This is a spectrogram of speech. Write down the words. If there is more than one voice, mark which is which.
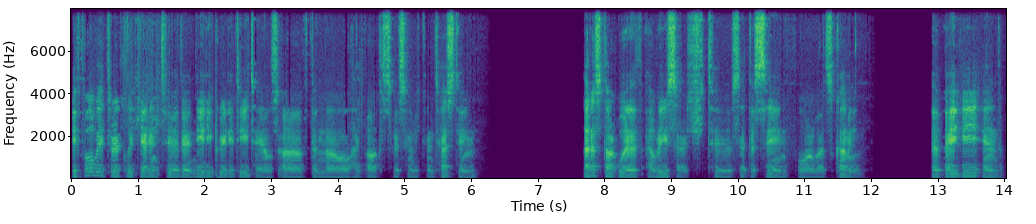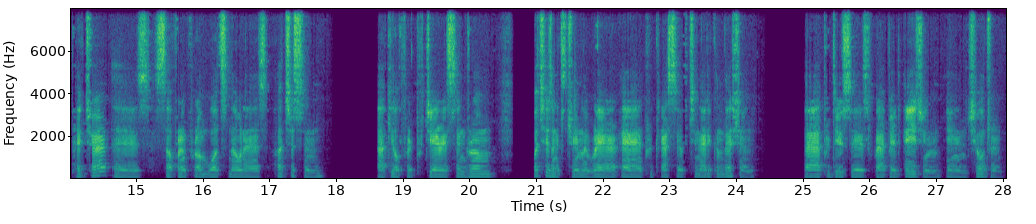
Speaker 1: Before we directly get into the nitty-gritty details of the null hypothesis and weekend testing, let us start with a research to set the scene for what's coming. The baby in the picture is suffering from what's known as Hutchinson uh, Gilford progeria syndrome, which is an extremely rare and progressive genetic condition that produces rapid aging in children.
